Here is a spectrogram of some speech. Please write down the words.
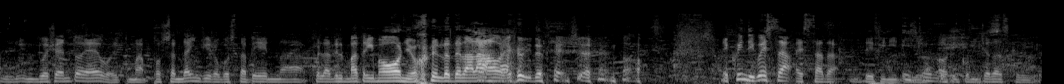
200 euro. Ma posso andare in giro con sta penna, quella del matrimonio, quella della laurea, capito? Cioè, no. E quindi questa è stata definitiva. Ho ricominciato a scrivere.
